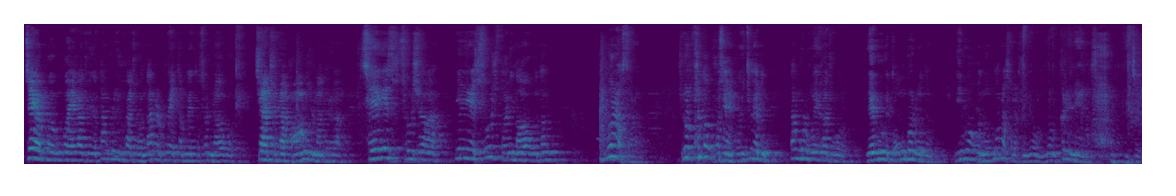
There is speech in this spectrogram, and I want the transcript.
제가 뭐, 뭐 해가지고 땅굴 이거 가지고 나를 구했다 뭐 했다 나오고 지하철이나 광화문을 만들어가 세계에서 수시와 1년에 수시 돈이 나오거든 몰랐어. 지금 판다고 고생했고 이쪽에는 땅굴 구해가지고 외국에 돈 벌거든 이거하고 너무 놀아서 같은 경우는 너무 그리 내놨어 이쪽에.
